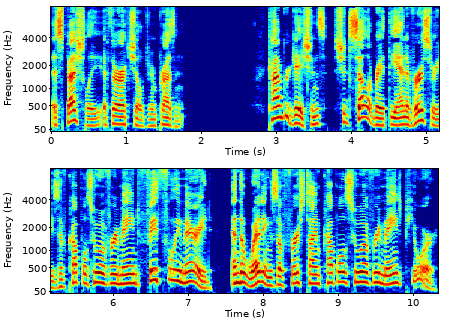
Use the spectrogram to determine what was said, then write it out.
especially if there are children present. Congregations should celebrate the anniversaries of couples who have remained faithfully married and the weddings of first time couples who have remained pure.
